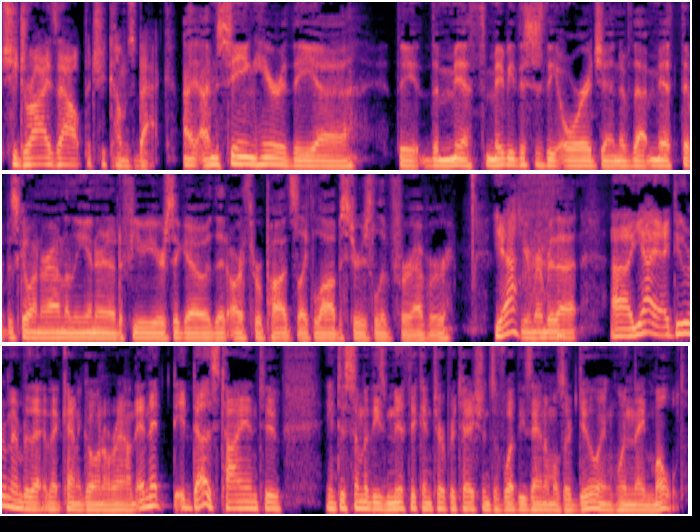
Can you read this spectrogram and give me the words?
She dries out, but she comes back. I, I'm seeing here the uh, the the myth. Maybe this is the origin of that myth that was going around on the internet a few years ago that arthropods like lobsters live forever. Yeah. Do you remember that? Uh, yeah, I do remember that, that kind of going around. And that it does tie into, into some of these mythic interpretations of what these animals are doing when they molt.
